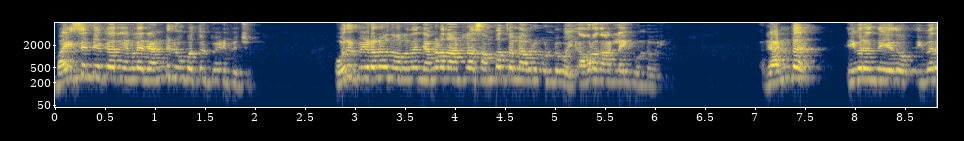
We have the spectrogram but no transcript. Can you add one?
ബൈസന്റിയക്കാർ ഞങ്ങളെ രണ്ട് രൂപത്തിൽ പീഡിപ്പിച്ചു. ഒരു പീഡനം എന്ന് പറഞ്ഞാൽ ഞങ്ങളുടെ നാട്ടിലെ സമ്പത്തെല്ലാം അവർ കൊണ്ടുപോയി അവരുടെ നാട്ടിലേക്ക് കൊണ്ടുപോയി. രണ്ട് ഇവരെന്ത് ചെയ്തു? ഇവർ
